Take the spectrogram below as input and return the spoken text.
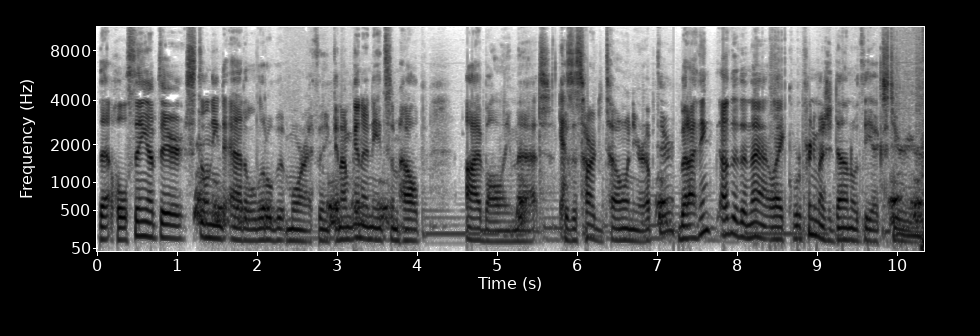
that whole thing up there. Still need to add a little bit more, I think. And I'm going to need some help eyeballing that because yeah. it's hard to tell when you're up there. But I think other than that, like we're pretty much done with the exterior.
